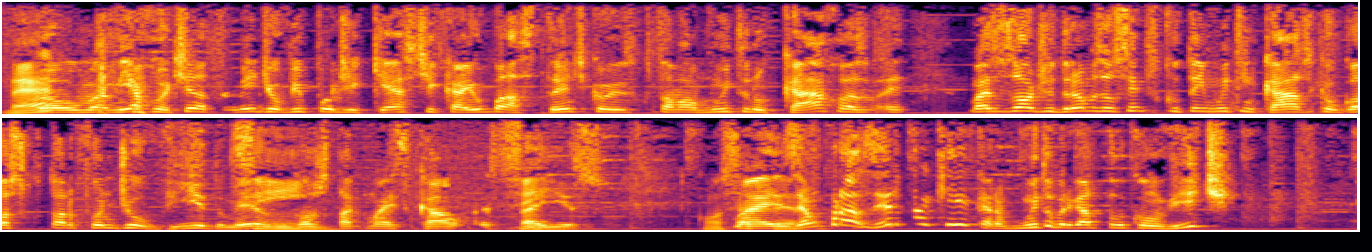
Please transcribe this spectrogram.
Né? Então, a minha rotina também de ouvir podcast caiu bastante, que eu escutava muito no carro. Mas os audiodramas eu sempre escutei muito em casa, que eu gosto de escutar no fone de ouvido mesmo. Sim. Gosto de estar com mais calma pra escutar isso. Mas é um prazer estar aqui, cara. Muito obrigado pelo convite.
